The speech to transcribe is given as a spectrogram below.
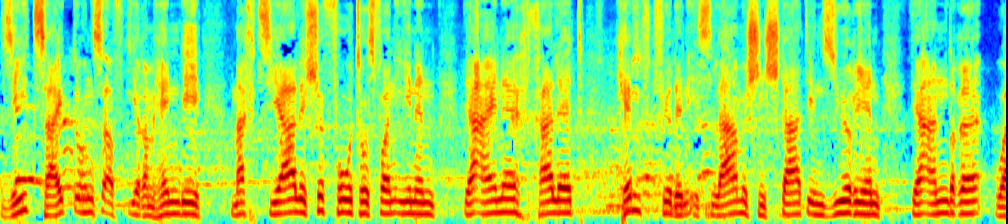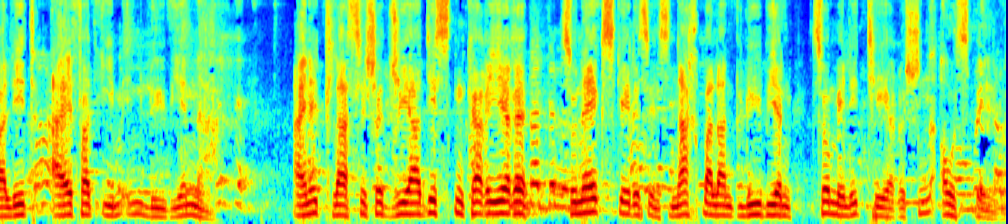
Sie zeigt uns auf ihrem Handy martialische Fotos von ihnen. Der eine, Khaled, kämpft für den islamischen Staat in Syrien, der andere, Walid, eifert ihm in Libyen nach. Eine klassische Dschihadistenkarriere. Zunächst geht es ins Nachbarland Libyen zur militärischen Ausbildung.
